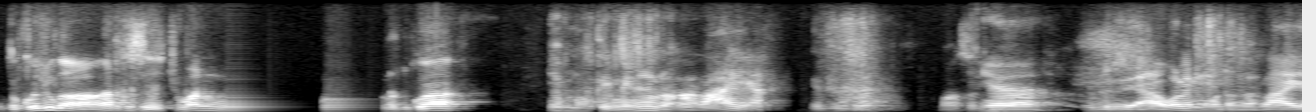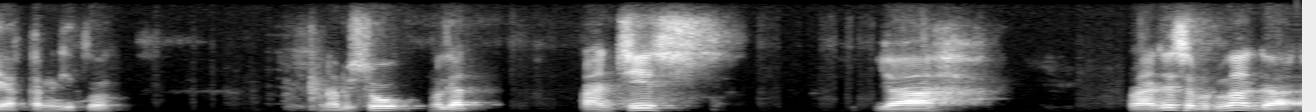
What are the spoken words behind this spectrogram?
itu gue juga nggak ngerti sih cuman menurut gue ya emang tim ini udah nggak layak gitu sih. Maksudnya udah dari awal emang udah nggak layak kan gitu. Nah habis itu ngeliat Prancis ya Prancis sebetulnya agak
